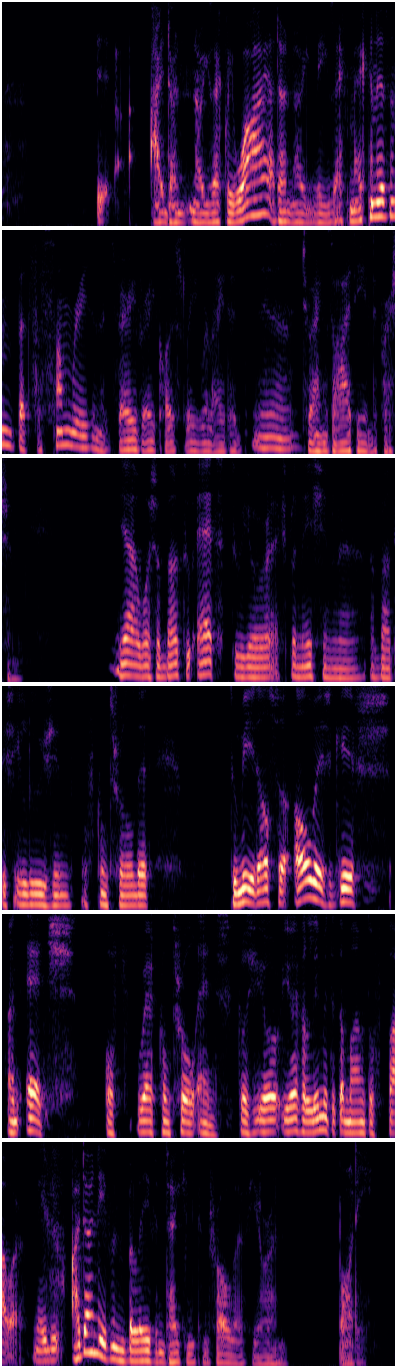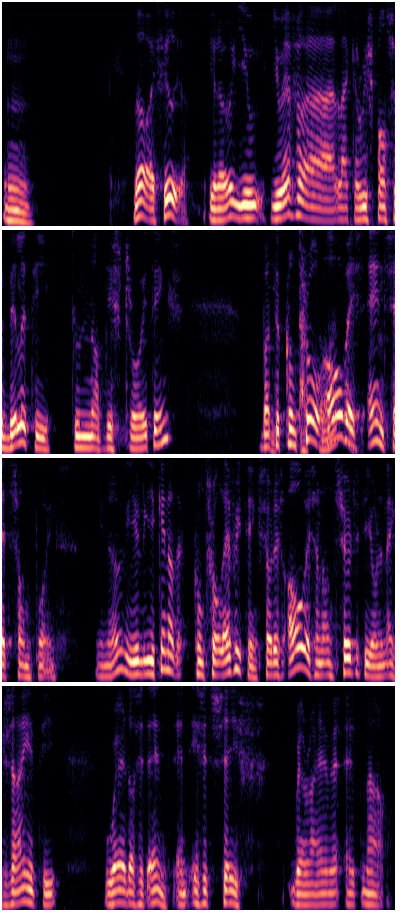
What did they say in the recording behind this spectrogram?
I don't know exactly why, I don't know the exact mechanism, but for some reason it's very, very closely related Yeah. to anxiety and depression. Yeah, I was about to add to your explanation uh, about this illusion of control that to me it also always gives an edge of where control ends because you you have a limited amount of power. Maybe I don't even believe in taking control of your own body. Hmm. No, I feel you. You know, you you have a, like a responsibility to not destroy things, but the control absolutely. always ends at some point. You know, you you cannot control everything, so there's always an uncertainty or an anxiety. Where does it end, and is it safe where I am at now?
